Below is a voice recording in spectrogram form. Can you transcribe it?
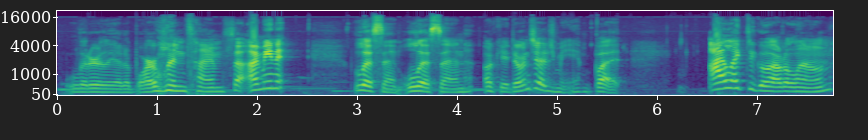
literally at a bar one time. So I mean, listen, listen. Okay, don't judge me, but I like to go out alone,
